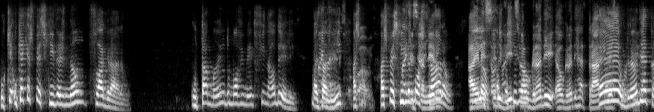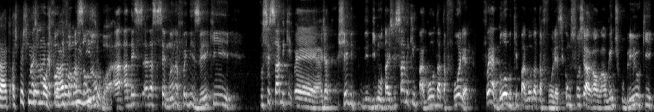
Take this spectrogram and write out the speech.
O que, o que é que as pesquisas não flagraram? O tamanho do movimento final dele. Mas, mas ali, é as, as, pesquisas mostraram. A então, eleição de pesquisas... é o grande, é o grande retrato. É, o grande retrato. As pesquisas mas não mostraram. Não é falta de informação, não, pô. A, a desse, dessa semana foi dizer que. Você sabe que. É, já cheio de, de, de montar isso. Você sabe quem pagou o Datafolha? Foi a Globo que pagou o Datafolha. Assim, como se fosse alguém descobriu que.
